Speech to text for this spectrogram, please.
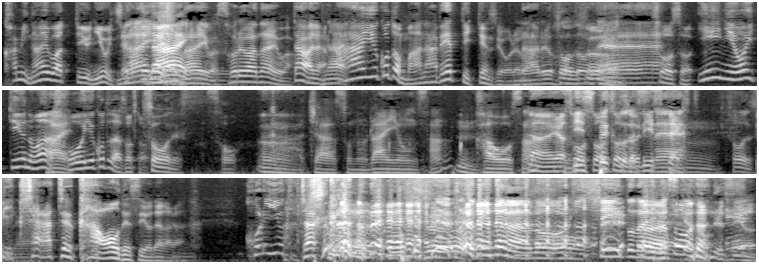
髪ないわっていう匂い絶ない対ない。わないわ。それはないわ。だからねああいうことを学べって言ってるんですよ俺は。なるほどうんねそうそう。いい匂いっていうのは、はい。そういうことだぞと。そうです。そうか、うん。じゃあそのライオンさん、うん。カオさん。あいやリスペクトですね。そうそうそうリスペクト。うん。そうですね。ビクシャラトゥ顔ですよだから、これ言うとジャックなのでみんながあのシーンとなりますけど。そうなんですよ。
